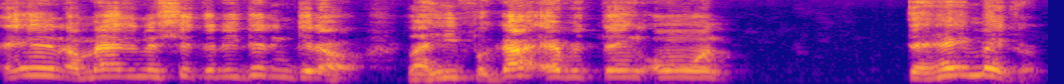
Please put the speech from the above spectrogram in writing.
And imagine the shit that he didn't get out. Like he forgot everything on the haymaker.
